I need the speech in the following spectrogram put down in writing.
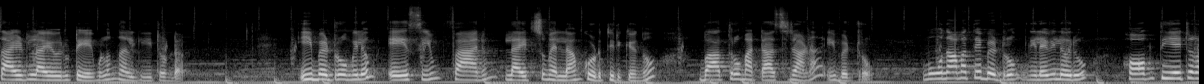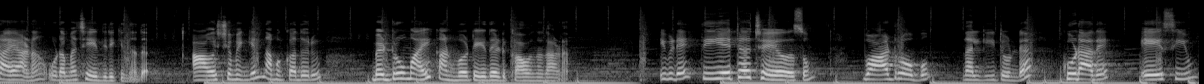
സൈഡിലായി ഒരു ടേബിളും നൽകിയിട്ടുണ്ട്. ഈ ബെഡ്റൂമിലും എ സിയും ഫാനും ലൈറ്റ്സും എല്ലാം കൊടുത്തിരിക്കുന്നു. ബാത്റൂം അറ്റാച്ച്ഡ് ആണ് ഈ ബെഡ്റൂം. മൂന്നാമത്തെ ബെഡ്റൂം നിലവിലൊരു ഹോം തിയേറ്ററായാണ് ഉടമ ചെയ്തിരിക്കുന്നത്. ആവശ്യമെങ്കിൽ നമുക്കതൊരു ബെഡ്റൂമായി കൺവേർട്ട് ചെയ്തെടുക്കാവുന്നതാണ്. ഇവിടെ തിയേറ്റർ ചെയേഴ്സും വാർഡ്രോബും നൽകിയിട്ടുണ്ട്. കൂടാതെ എ സിയും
